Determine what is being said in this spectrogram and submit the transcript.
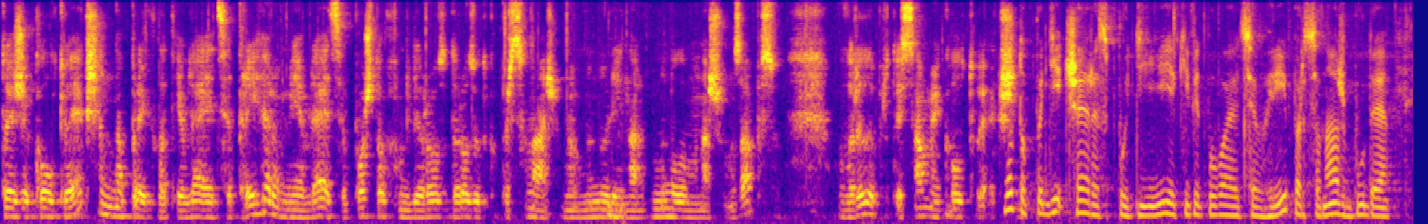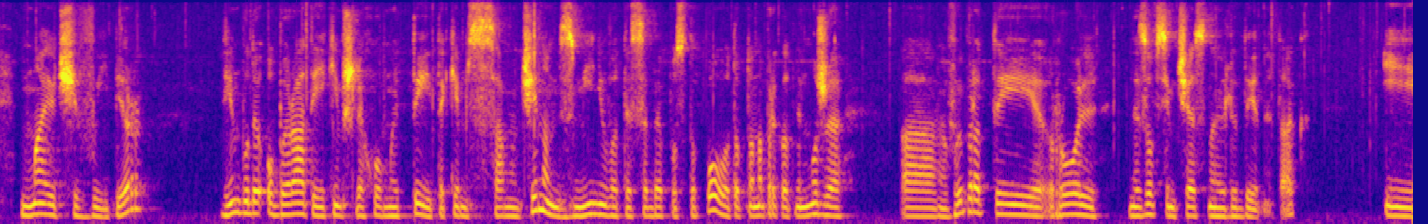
Той же Call to Action, наприклад, являється тригером і являється поштовхом для роз, до розвитку персонажа. Ми в минулій на в минулому нашому запису говорили про той самий Call to Action. Ну, то поді... через події, які відбуваються в грі, персонаж буде, маючи вибір, він буде обирати, яким шляхом іти, і таким самим чином змінювати себе поступово. Тобто, наприклад, він може вибрати роль не зовсім чесної людини, так? І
